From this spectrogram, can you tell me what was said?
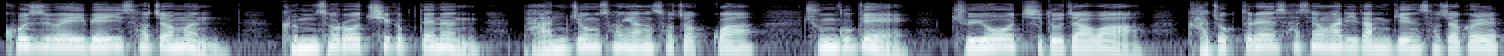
코즈웨이베이 서점은 금서로 취급되는 반중 성향 서적과 중국의 주요 지도자와 가족들의 사생활이 담긴 서적을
